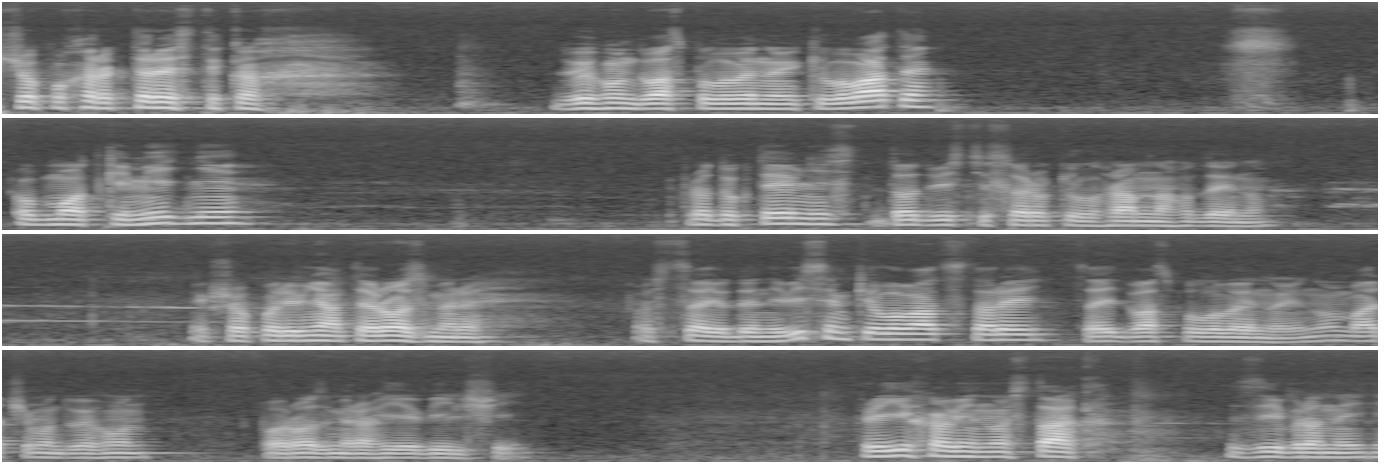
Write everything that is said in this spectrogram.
Що по характеристиках? Двигун 2,5 кВт. Обмотки мідні. Продуктивність до 240 кг на годину. Якщо порівняти розміри, ось цей 1,8 кВт старий, цей 2,5. Ну, бачимо, двигун по розмірах є більший. Приїхав він ось так зібраний,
